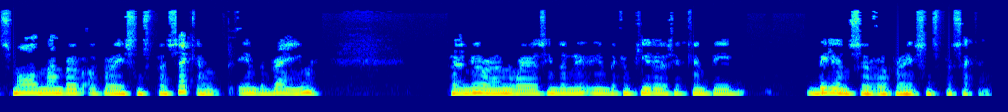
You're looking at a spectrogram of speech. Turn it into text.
small number of operations per second in the brain per neuron, whereas in the in the computers it can be billions of operations per second.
